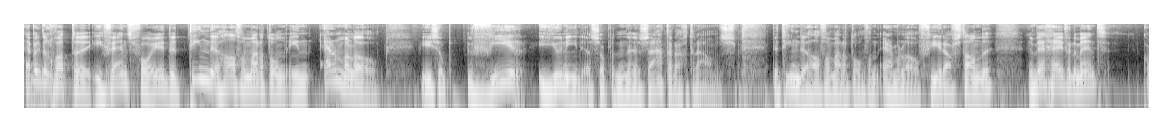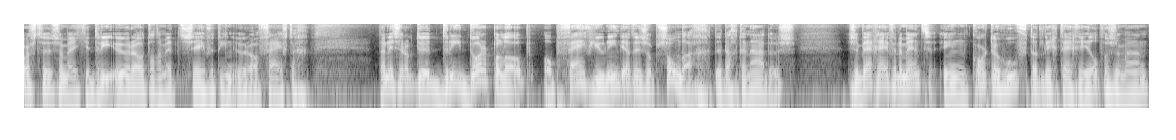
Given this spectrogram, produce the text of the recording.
Heb ik nog wat uh, events voor je. De tiende halve marathon in Ermelo. Die is op 4 juni. Dat is op een uh, zaterdag trouwens. De tiende halve marathon van Ermelo. Vier afstanden. Een wegevenement. Kostte zo'n beetje 3 euro tot en met 17,50 euro. Dan is er ook de Drie Dorpenloop op 5 juni. Dat is op zondag, de dag daarna dus. Het is een wegevenement in Kortehoef, dat ligt tegen Hilversum aan.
